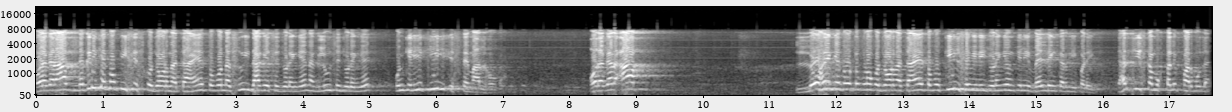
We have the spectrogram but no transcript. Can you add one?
اور اگر آپ لکڑی کے دو پیسز کو جوڑنا چاہیں تو وہ نہ سوئی دھاگے سے جڑیں گے، نہ گلو سے جڑیں گے۔ ان کے لیے کیل استعمال ہوگا۔ اور اگر آپ لوہے کے دو ٹکڑوں کو جوڑنا چاہیں تو وہ کیل سے بھی نہیں جڑیں گے، ان کے لیے ویلڈنگ کرنی پڑے گی۔ ہر چیز کا مختلف فارمولہ ہے۔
